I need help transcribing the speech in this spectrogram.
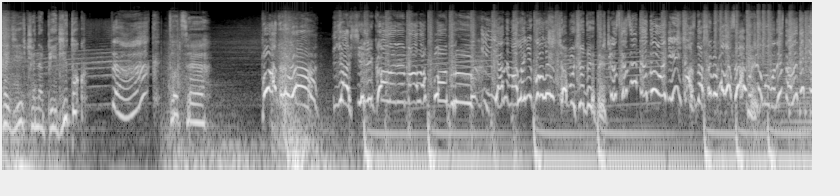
Це дівчина підліток? Так. То це. Подруга! Я ще ніколи не мала подруг! Я не мала ніколи що почудити. Що сказати доні? Що з нашими волосами? Чому вони стали такі?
